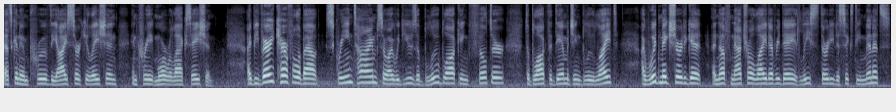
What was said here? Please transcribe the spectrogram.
That's going to improve the eye circulation and create more relaxation. I'd be very careful about screen time, so I would use a blue blocking filter to block the damaging blue light. I would make sure to get enough natural light every day, at least 30 to 60 minutes.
